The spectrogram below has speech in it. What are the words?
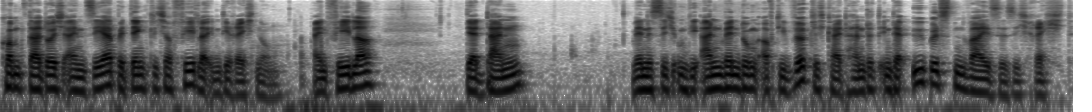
kommt dadurch ein sehr bedenklicher Fehler in die Rechnung. Ein Fehler, der dann, wenn es sich um die Anwendung auf die Wirklichkeit handelt, in der übelsten Weise sich rächt.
